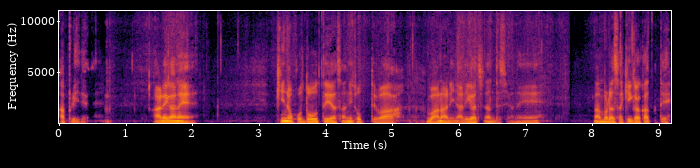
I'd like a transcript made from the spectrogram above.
アプリで。あれがね、キノコ童貞屋さんにとっては、罠になりがちなんですよね。まあ、紫がかって、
